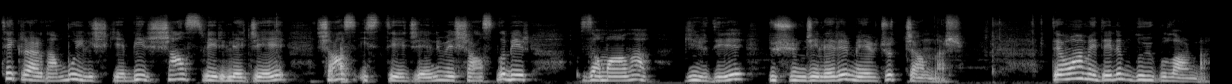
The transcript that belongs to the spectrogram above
tekrardan bu ilişkiye bir şans verileceği, şans isteyeceğini ve şanslı bir zamana girdiği düşünceleri mevcut canlar. Devam edelim duygularına.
